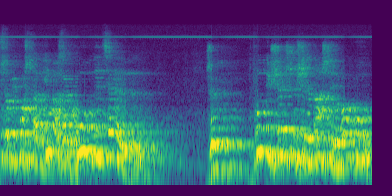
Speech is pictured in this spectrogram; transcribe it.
sobie postawiła za główny cel, że w 2017 roku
